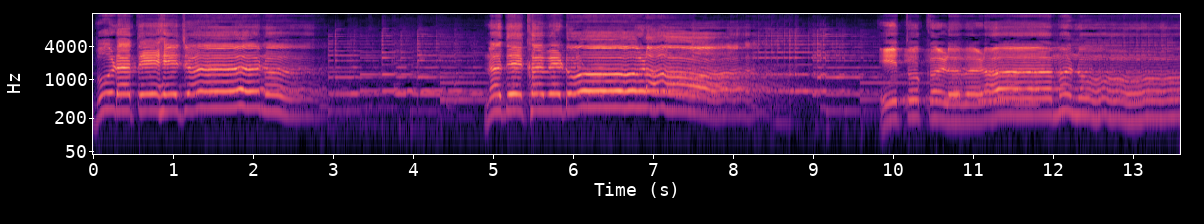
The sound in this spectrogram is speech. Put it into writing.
बुडते हे जन न देखवे डोळा येतो कळवळा मनोनिया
